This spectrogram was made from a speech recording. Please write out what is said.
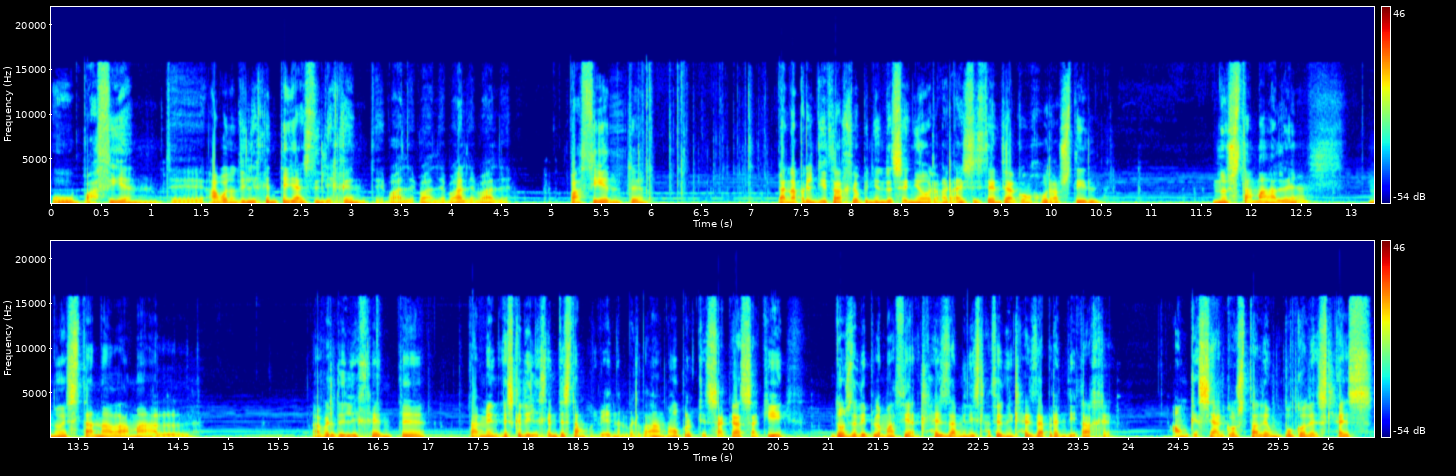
Uh, paciente. Ah, bueno, diligente ya es diligente. Vale, vale, vale, vale. Paciente. Gana aprendizaje, opinión de señor, resistencia al conjura hostil. No está mal, ¿eh? No está nada mal. A ver, diligente. También, es que diligente está muy bien, en verdad, ¿no? Porque sacas aquí dos de diplomacia, tres de administración y tres de aprendizaje. Aunque sea a costa de un poco de estrés.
